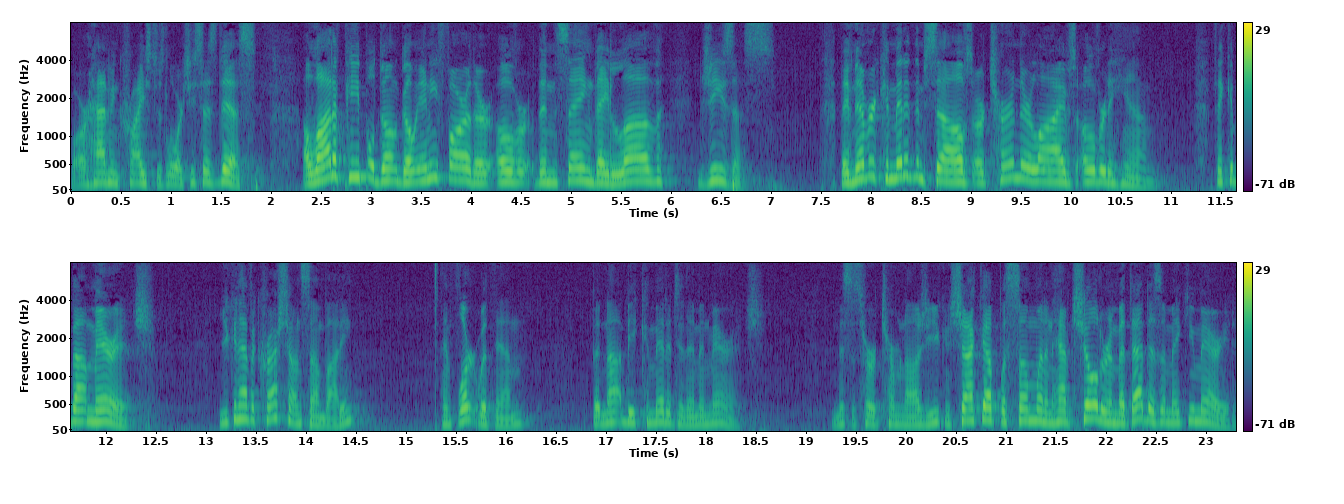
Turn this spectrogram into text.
or having Christ as Lord. She says this A lot of people don't go any farther over than saying they love Jesus. They've never committed themselves or turned their lives over to Him. Think about marriage. You can have a crush on somebody and flirt with them, but not be committed to them in marriage. And this is her terminology. You can shack up with someone and have children, but that doesn't make you married.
